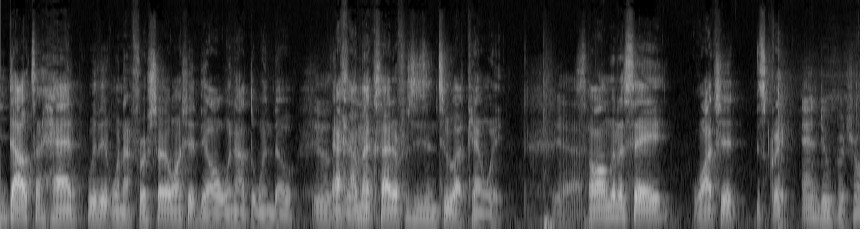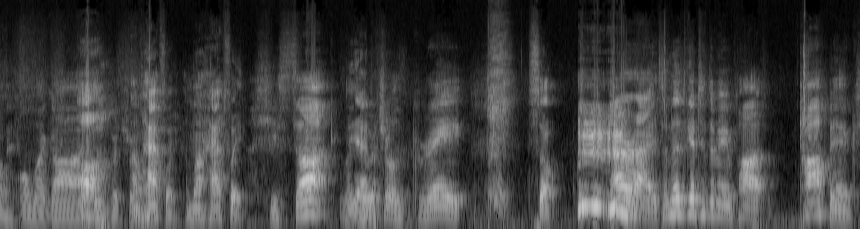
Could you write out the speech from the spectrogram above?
doubts I had with it when I first started watching it, they all went out the window. It was I- I'm excited for season two. I can't wait. Yeah. So all I'm gonna say, watch it. It's great. and Doom Patrol. Oh my god, Oh, Doom Patrol. I'm halfway. I'm on halfway. She sucked, but Yeah, Doom. Patrol is great. So All right, so let's get to the main pot topic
